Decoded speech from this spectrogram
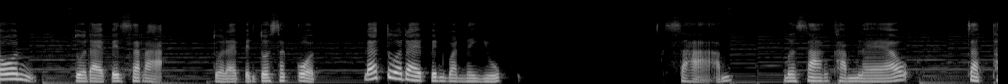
ต้น ตัวใดเป็นสระ ตัวใดเป็นตัวสะกด และตัวใดเป็นวรรณยุกต์ 3. เมื่อสร้างคำแล้ว จัดท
